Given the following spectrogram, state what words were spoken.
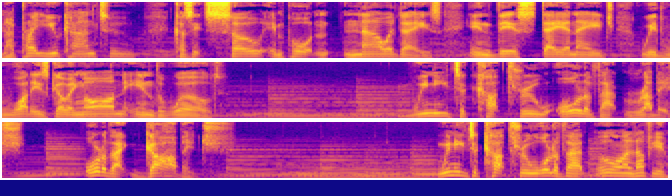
And I pray you can too, because it's so important nowadays, in this day and age, with what is going on in the world. We need to cut through all of that rubbish, all of that garbage. We need to cut through all of that, oh, I love you,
